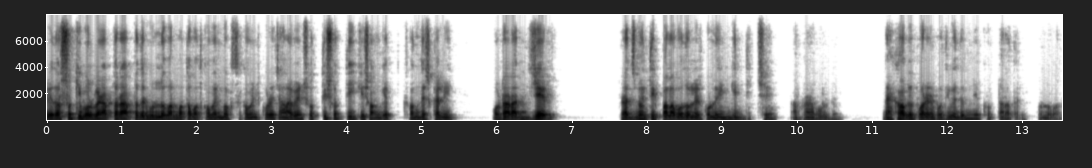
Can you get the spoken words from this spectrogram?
প্রিয় দর্শক, কি বলবেন আপনারা? আপনাদের মূল্যবান মতামত কমেন্ট বক্সে কমেন্ট করে জানাবেন। সত্যি সত্যি কি সংকেত সন্দেশখালী ওটা রাজ্যের রাজনৈতিক পালাবদলের কোনো ইঙ্গিত দিচ্ছে? আপনারা বলবেন। দেখা হবে পরের প্রতিবেদন নিয়ে খুব তাড়াতাড়ি। ধন্যবাদ।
